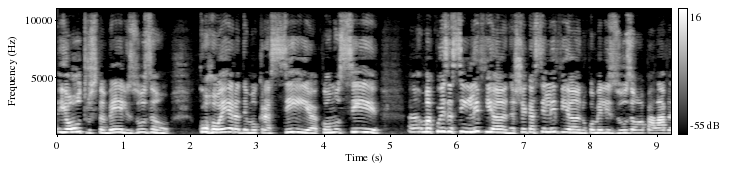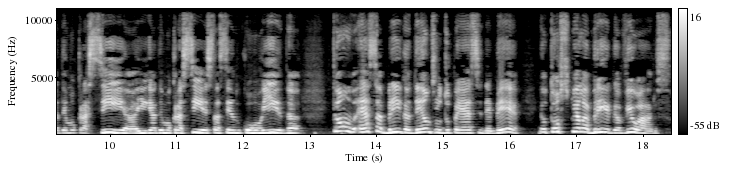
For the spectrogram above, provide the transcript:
e outros também, eles usam corroer a democracia como se ah, uma coisa assim leviana, chega a ser leviano, como eles usam a palavra democracia e a democracia está sendo corroída. Então, essa briga dentro do PSDB, eu torço pela briga, viu, Aros?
